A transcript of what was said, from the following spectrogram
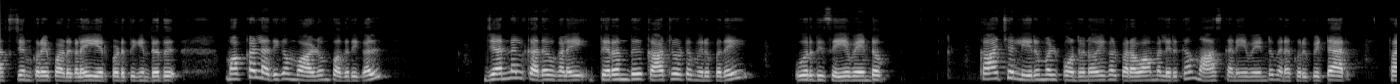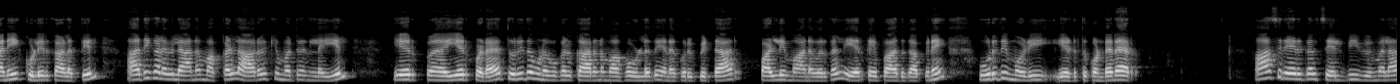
ஆக்சிஜன் குறைபாடுகளை ஏற்படுத்துகின்றது. மக்கள் அதிகம் வாழும் பகுதிகள் ஜன்னல் கதவுகளை திறந்து காற்றோட்டம் இருப்பதை உறுதி செய்ய வேண்டும். காய்ச்சல் இருமல் போன்ற நோய்கள் பரவாமல் இருக்க மாஸ்க் அணிய வேண்டும் என குறிப்பிட்டார். பனி குளிர்காலத்தில் அதிக அளவிலான மக்கள் ஆரோக்கியமற்ற நிலையில் ஏற்ப ஏற்பட துரித உணவுகள் காரணமாக உள்ளது என குறிப்பிட்டார். பள்ளி மாணவர்கள் இயற்கை பாதுகாப்பினை உறுதிமொழி எடுத்துக்கொண்டனர். ஆசிரியர்கள் செல்வி விமலா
